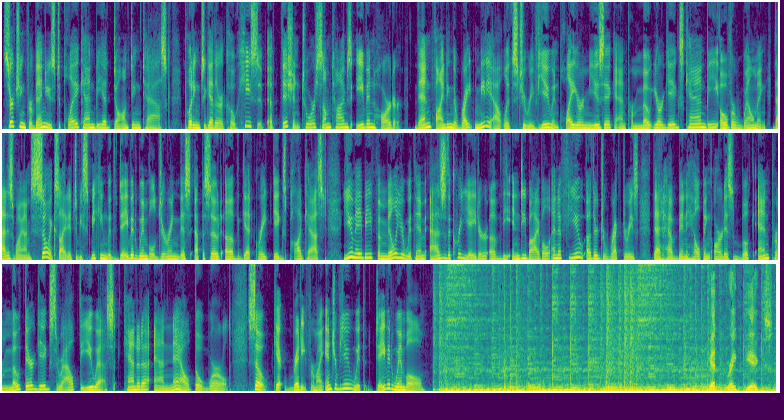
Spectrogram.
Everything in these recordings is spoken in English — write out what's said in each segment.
Searching for venues to play can be a daunting task. Putting together a cohesive, efficient tour sometimes even harder. Then finding the right media outlets to review and play your music and promote your gigs can be overwhelming. That is why I'm so excited to be speaking with David Wimble during this episode of the Get Great Gigs podcast. You may be familiar with him as the creator of the Indie Bible and a few other directories that have been helping artists book and promote their gigs throughout the US, Canada, and now the world. So get ready for my interview with with David Wimble. Get Great Gigs.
